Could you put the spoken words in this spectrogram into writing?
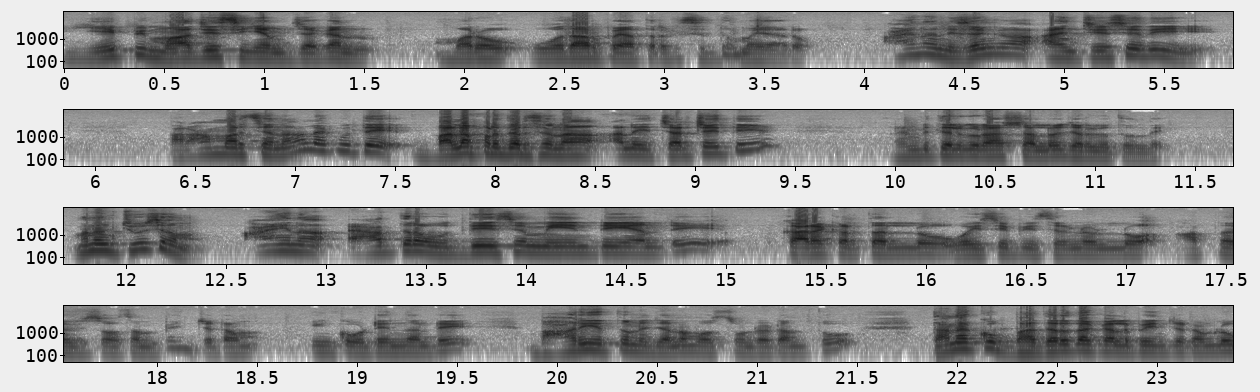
ఏపీ మాజీ సీఎం జగన్ మరో ఓదార్పు యాత్రకు సిద్ధమయ్యారు. ఆయన నిజంగా ఆయన చేసేది పరామర్శన లేకపోతే బల ప్రదర్శన అనే చర్చ అయితే రెండు తెలుగు రాష్ట్రాల్లో జరుగుతుంది. మనం చూసాం ఆయన యాత్ర ఉద్దేశం ఏంటి అంటే కార్యకర్తల్లో వైసీపీ శ్రేణుల్లో ఆత్మవిశ్వాసం పెంచడం ఇంకోటి ఏంటంటే భారీ ఎత్తున జనం వస్తుండటంతో తనకు భద్రత కల్పించడంలో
